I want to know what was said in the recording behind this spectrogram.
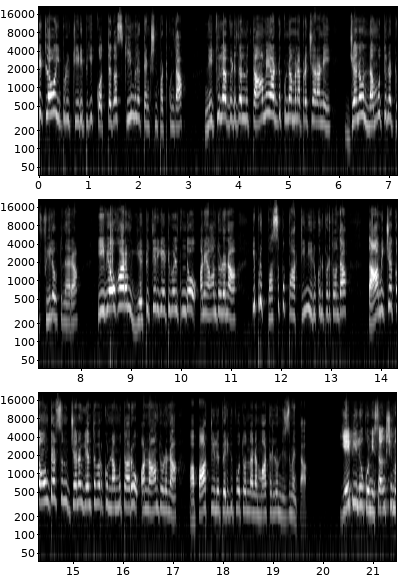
టార్గెట్లో ఇప్పుడు టీడీపీకి కొత్తగా స్కీముల టెన్షన్ పట్టుకుందా? నిధుల విడుదలను తామే అడ్డుకున్నామన్న ప్రచారాన్ని జనం నమ్ముతున్నట్టు ఫీల్ అవుతున్నారా? ఈ వ్యవహారం ఎటు తిరిగి ఎటు వెళ్తుందో అనే ఆందోళన ఇప్పుడు పసుపు పార్టీని ఇరుకుని పెడుతోందా? తామిచ్చే కౌంటర్స్ను జనం ఎంతవరకు నమ్ముతారో అన్న ఆందోళన ఆ పార్టీలో పెరిగిపోతోందన్న మాటల్లో నిజమెంత? ఏపీలో కొన్ని సంక్షేమ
